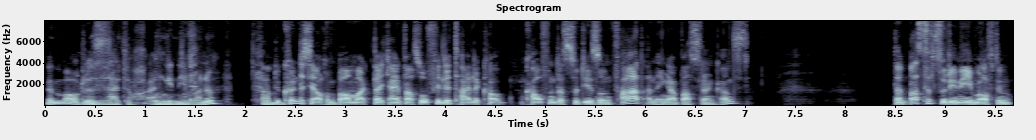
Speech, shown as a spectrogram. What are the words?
mit dem Auto ist es halt doch angenehmer, ne? Ähm, Du könntest ja auch im Baumarkt gleich einfach so viele Teile kau kaufen, dass du dir so einen Fahrradanhänger basteln kannst. Dann bastelst du den eben auf dem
